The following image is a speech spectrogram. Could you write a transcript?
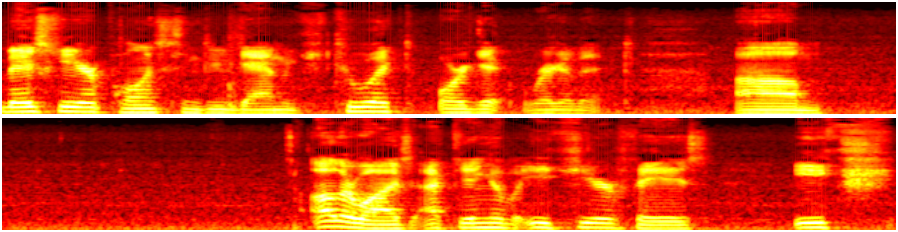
basically, your opponents can do damage to it or get rid of it. Um, otherwise, at the end of each year phase, each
